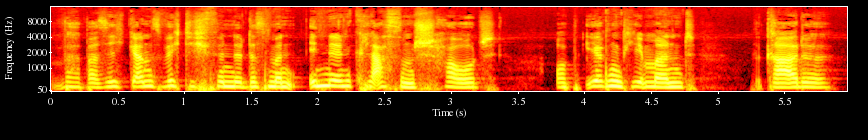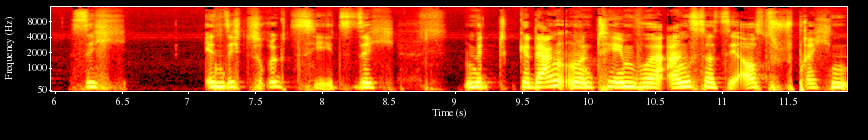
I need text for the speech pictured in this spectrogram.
was ich ganz wichtig finde, dass man in den Klassen schaut, ob irgendjemand gerade sich in sich zurückzieht, sich mit Gedanken und Themen, wo er Angst hat, sie auszusprechen,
